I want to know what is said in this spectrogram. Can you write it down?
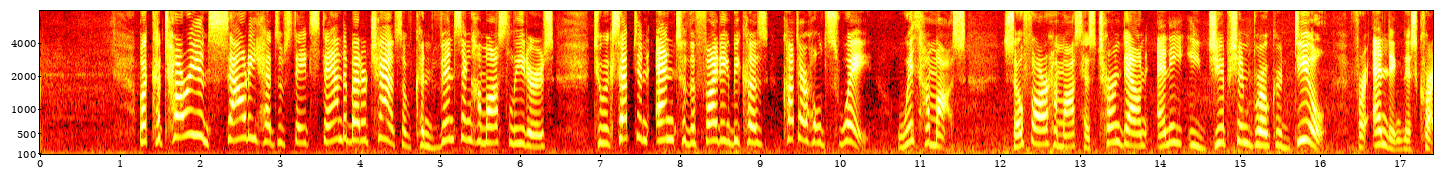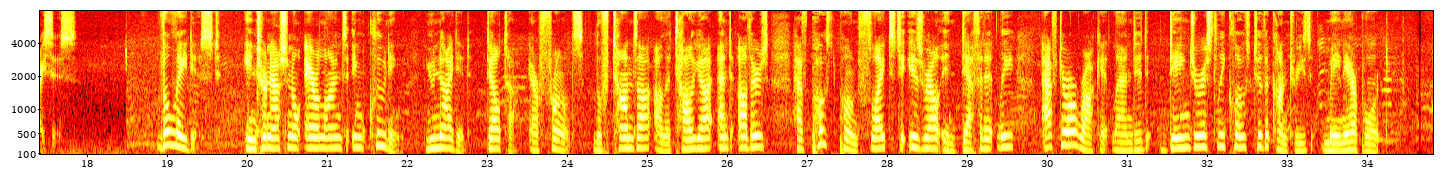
But Qatari and Saudi heads of state stand a better chance of convincing Hamas leaders to accept an end to the fighting because Qatar holds sway with Hamas. So far, Hamas has turned down any Egyptian brokered deal for ending this crisis. The latest international airlines, including United, Delta, Air France, Lufthansa, Alitalia, and others, have postponed flights to Israel indefinitely after a rocket landed dangerously close to the country's main airport.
